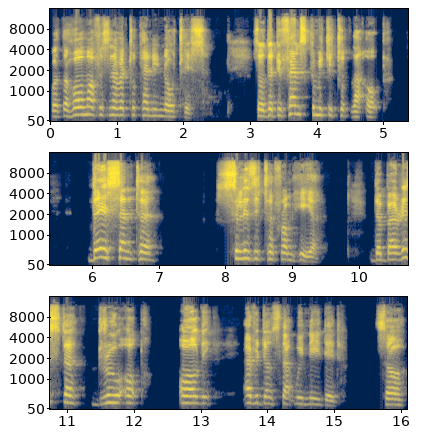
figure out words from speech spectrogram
But the Home Office never took any notice. So the Defence Committee took that up. They sent a solicitor from here. The barrister drew up all the evidence that we needed. So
